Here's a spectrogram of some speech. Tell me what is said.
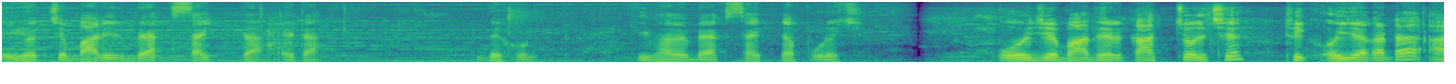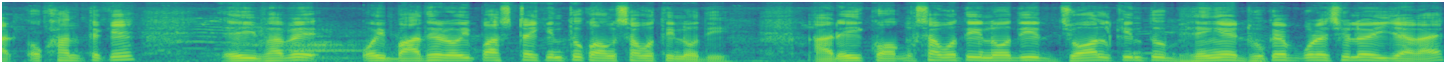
এই হচ্ছে বাড়ির ব্যাক সাইডটা এটা। দেখুন কীভাবে ব্যাক সাইডটা পড়েছে। ওই যে বাঁধের কাজ চলছে ঠিক ওই জায়গাটা, আর ওখান থেকে এইভাবে ওই বাঁধের ওই পাশটাই কিন্তু কংসাবতী নদী। আর এই কংসাবতী নদীর জল কিন্তু ভেঙে ঢুকে পড়েছিল এই জায়গায়,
